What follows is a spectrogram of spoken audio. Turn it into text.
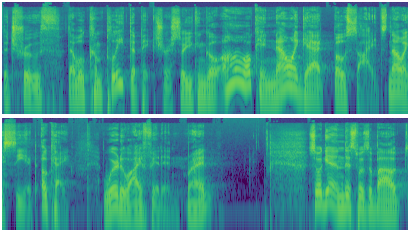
the truth that will complete the picture. So you can go, oh, okay, now I get both sides. Now I see it. Okay, where do I fit in, right? So again, this was about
